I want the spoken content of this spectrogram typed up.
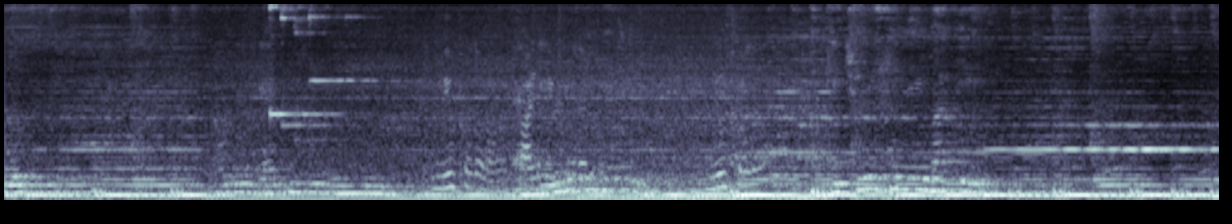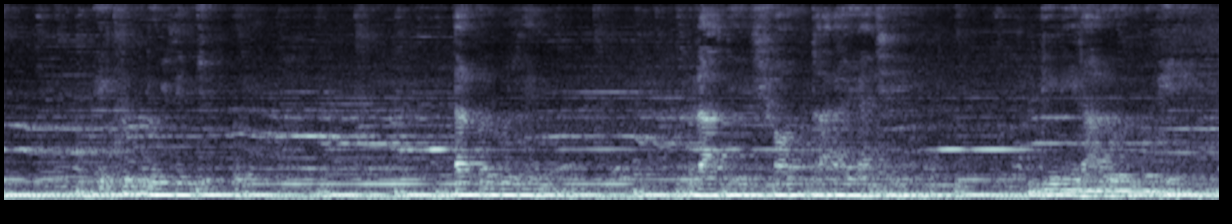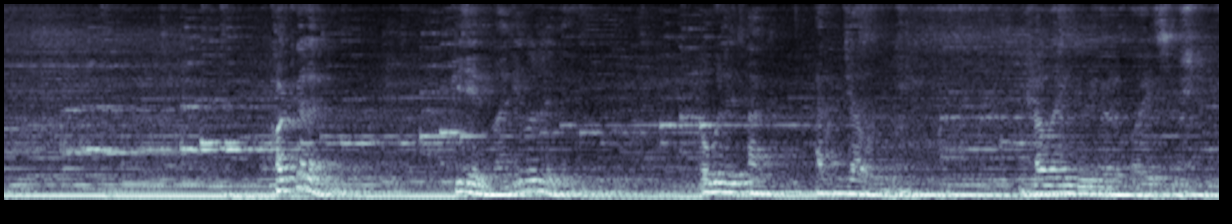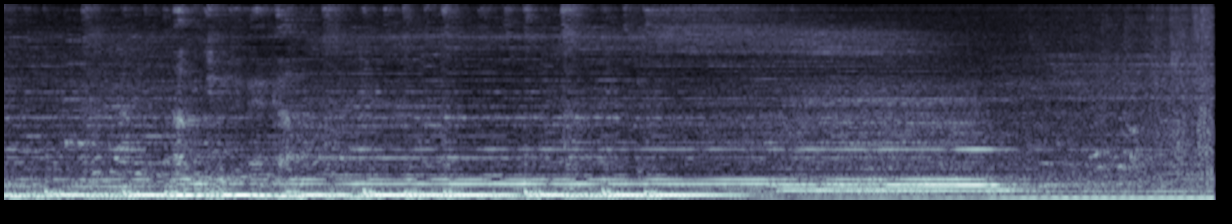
আমাদের দিনের আলোর গভীরে খটকা লাগল কি জানি বাজি বললেন ও বলে থাক এখন যাও সবাই মিলে গেল সৃষ্টি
